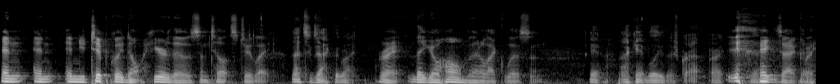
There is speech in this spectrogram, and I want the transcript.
And and and you typically don't hear those until it's too late. that's exactly right Right. They go home and they're like, "Listen." yeah i can't believe this crap right Yeah. Exactly.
